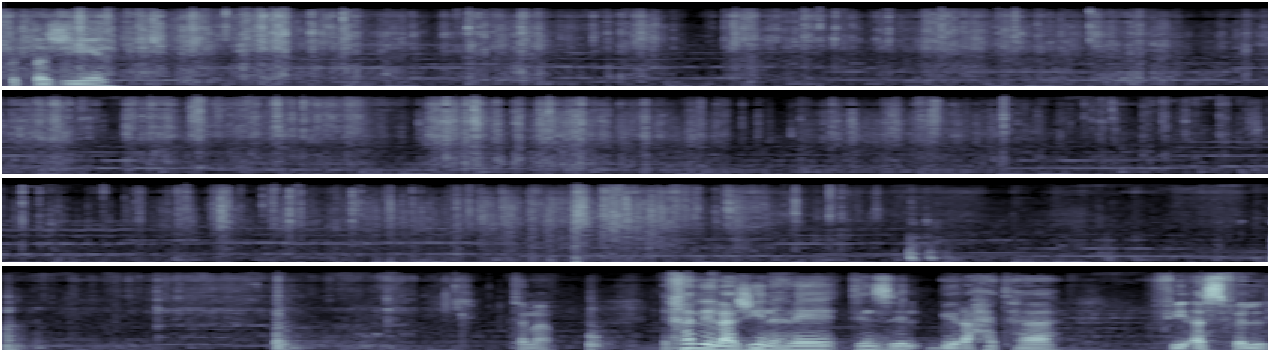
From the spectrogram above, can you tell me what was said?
في الطاجين تمام. نخلي العجينة هنا تنزل براحتها في أسفل.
